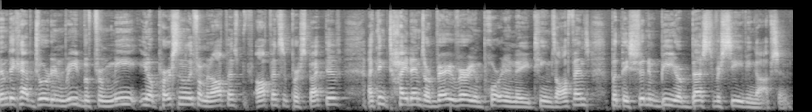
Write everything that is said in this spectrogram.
then they have Jordan Reed. But for me, you know, personally, from an offense, offensive perspective, I think tight ends are very, very important in a team's offense, but they shouldn't be your best receiving option.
